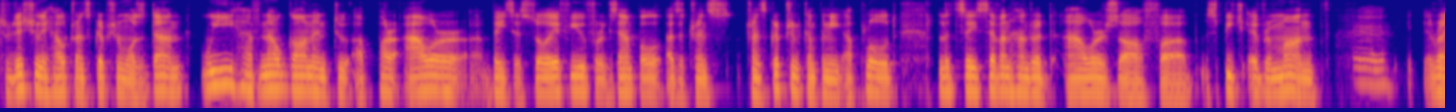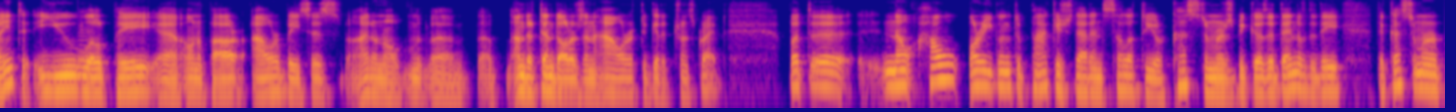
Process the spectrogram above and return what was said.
traditionally how transcription was done, we have now gone into a per hour uh, basis. So if you, for example, as a trans- transcription company, upload, let's say, 700 hours of uh, speech every month, Mm. right you mm. will pay uh, on a per hour basis i don't know uh, uh, under $10 an hour to get it transcribed but uh, now, how are you going to package that and sell it to your customers? Because at the end of the day, the customer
